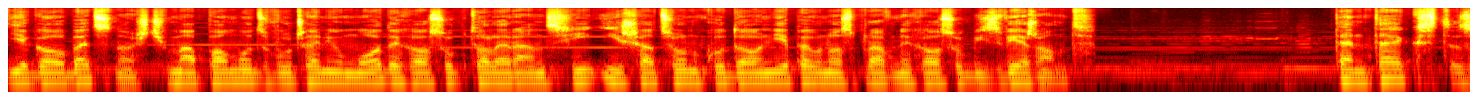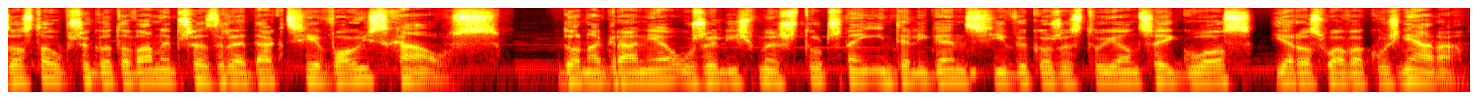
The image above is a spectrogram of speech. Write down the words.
Jego obecność ma pomóc w uczeniu młodych osób tolerancji i szacunku do niepełnosprawnych osób i zwierząt. Ten tekst został przygotowany przez redakcję Voice House. Do nagrania użyliśmy sztucznej inteligencji wykorzystującej głos Jarosława Kuźniara.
